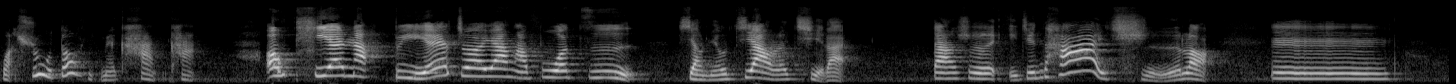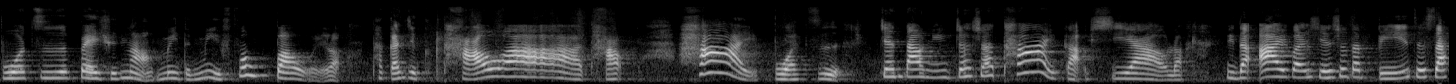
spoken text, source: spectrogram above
往树洞里面看看。哦天哪！别这样啊，波兹！小牛叫了起来。但是已经太迟了，嗯，波兹被一群恼蜜的蜜蜂包围了，他赶紧逃啊逃！嗨，波兹，见到你真是太搞笑了！你的爱管闲事的鼻子上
